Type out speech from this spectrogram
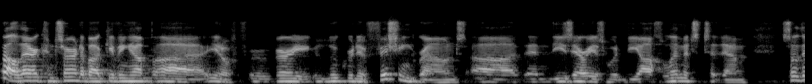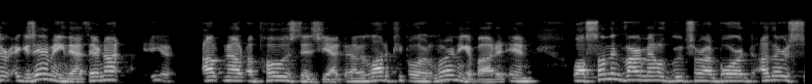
Well, they're concerned about giving up, uh, you know, very lucrative fishing grounds, uh, and these areas would be off limits to them. So they're examining that. They're not you know, out and out opposed as yet. A lot of people are learning about it, and while some environmental groups are on board, others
